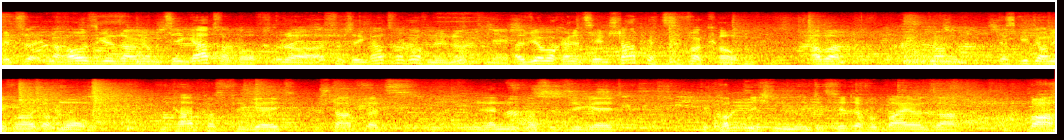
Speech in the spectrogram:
jetzt nach Hause gehen und sagen, wir haben 10 Grad verkauft. Oder hast du 10 Grad verkauft? Nee, ne? Nee. Also wir haben auch keine 10 Startplätze verkauft. Aber man, das geht auch nicht von heute auf morgen. Ein Kart kostet viel Geld, ein Startplatz, ein Rennen kostet viel Geld. Da kommt nicht ein Interessierter vorbei und sagt, boah,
